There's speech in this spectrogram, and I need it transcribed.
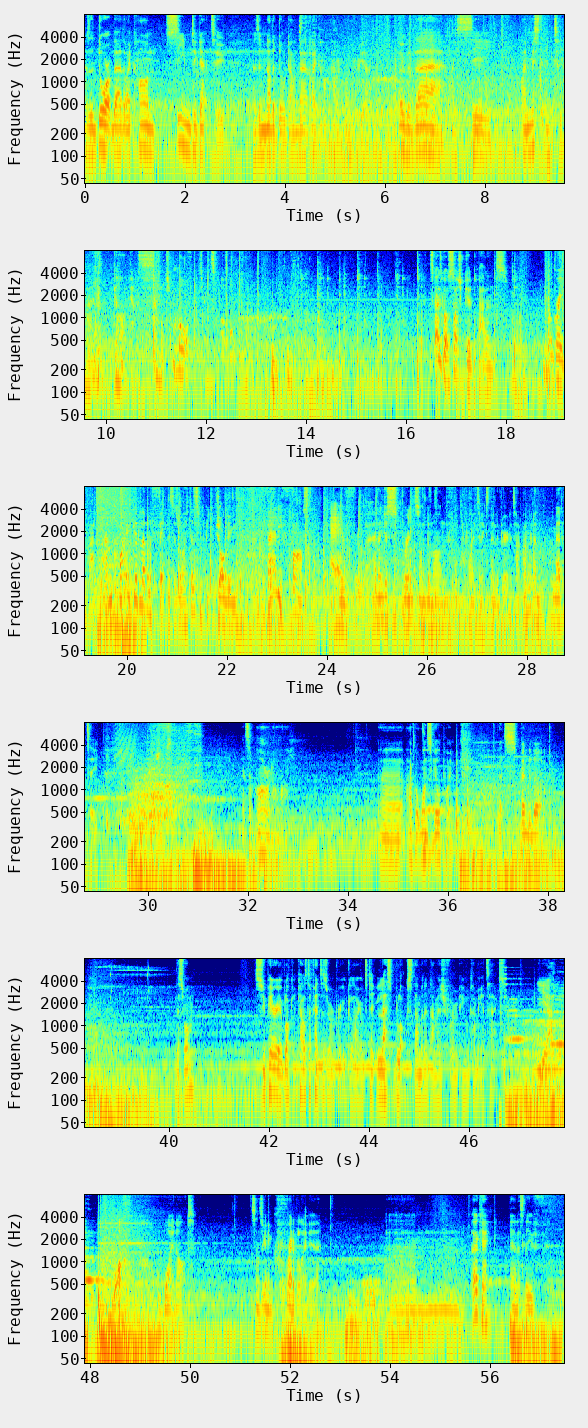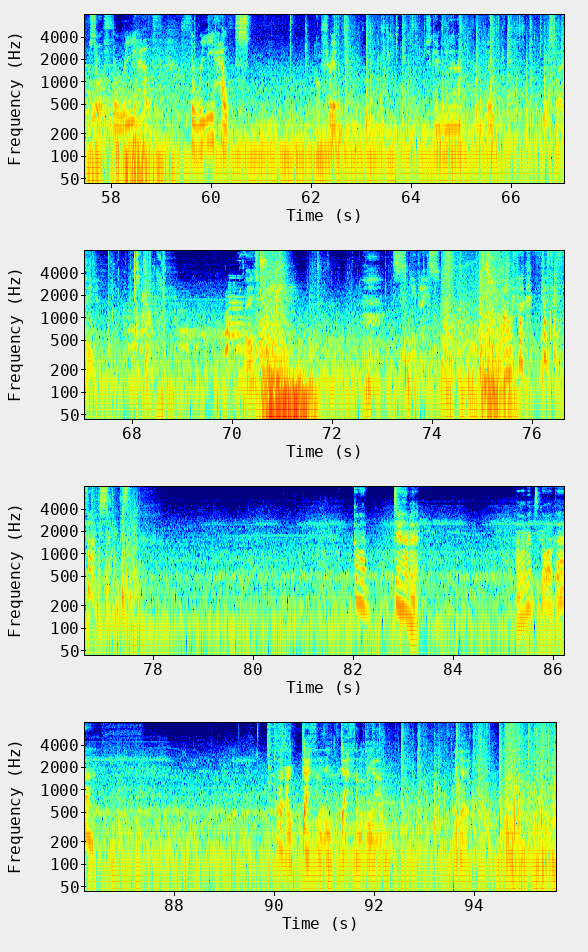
There's a door up there that I can't seem to get to. There's another door down there that I can't haven't gone through yet. Over there, I see. I missed it entirely. God, there was so much more for me to explore. This guy's got such good balance. He's got great balance and quite a good level of fitness as well. He does seem to be jogging fairly fast everywhere and then just sprints on demand for quite an extended period of time. I'm going to meditate. Get some R and R. Uh, I've got one skill point. Let's spend it up. This one. Superior blocking. Cal's defenses are improved, allowing him to take less block stamina damage from incoming attacks. Yeah. Why not? Sounds like an incredible idea. Um, okay. Yeah, let's leave. I've still got three health. Three healths. Got three of them. Just came from there, probably. This way. Screen. this is a new place. Oh fuck! For, for fuck's sake! This. God damn it! Am I meant to go up there? I feel like I definitely, definitely am. Okay.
